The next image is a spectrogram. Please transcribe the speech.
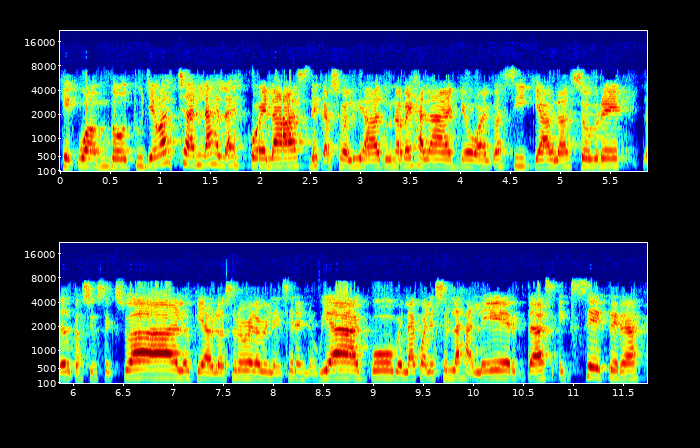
que cuando tú llevas charlas a las escuelas de casualidad una vez al año o algo así, que hablan sobre la educación sexual o que hablan sobre la violencia en el noviazgo, ¿verdad? cuáles son las alertas, etcétera,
